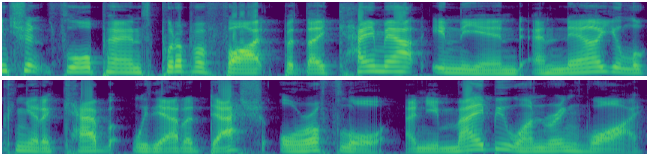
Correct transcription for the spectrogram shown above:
Ancient floor pans put up a fight, but they came out in the end, and now you're looking at a cab without a dash or a floor, and you may be wondering why.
